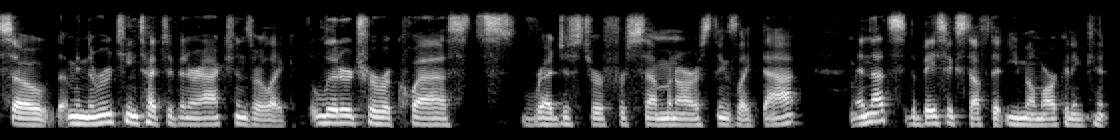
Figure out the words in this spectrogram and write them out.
So, I mean, the routine types of interactions are like literature requests, register for seminars, things like that. And that's the basic stuff that email marketing can,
